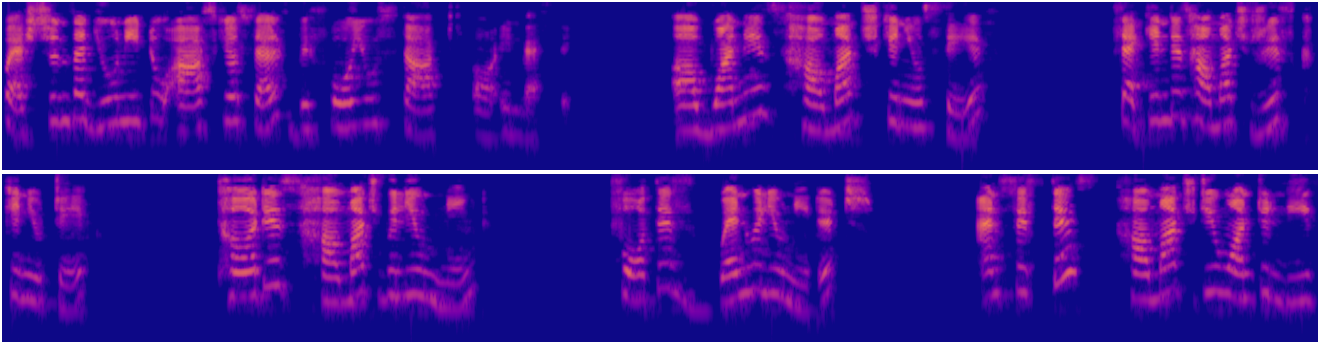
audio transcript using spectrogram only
questions that you need to ask yourself before you start uh, investing. Uh, one is how much can you save? Second is how much risk can you take? Third is how much will you need? Fourth is when will you need it? And fifth is how much do you want to leave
